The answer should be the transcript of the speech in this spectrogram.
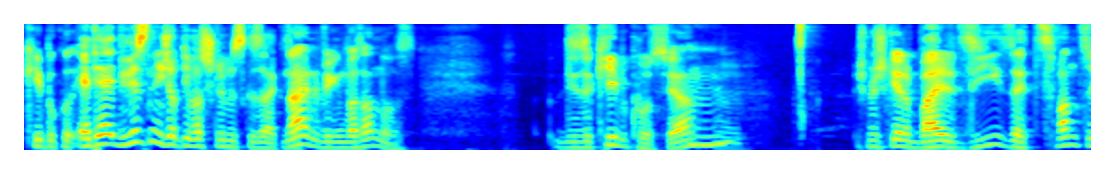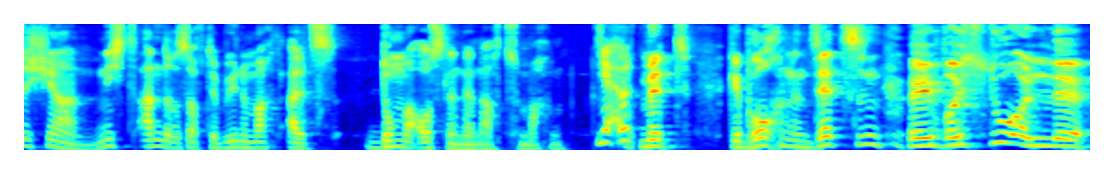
Kebekus. Ja, der, wir wissen nicht, ob die was Schlimmes gesagt hat. Nein, wegen was anderes. Diese Kebekus, ja? Mhm. Ich möchte gerne, weil sie seit 20 Jahren nichts anderes auf der Bühne macht, als dumme Ausländer nachzumachen. Ja, Mit gebrochenen Sätzen, hey, weißt du alle?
